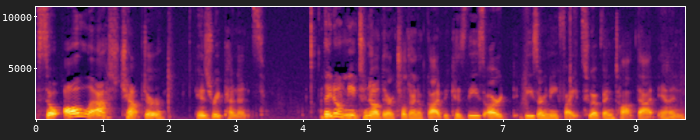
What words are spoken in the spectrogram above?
So all last chapter is repentance. They don't need to know they're children of God because these are these are Nephites who have been taught that and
